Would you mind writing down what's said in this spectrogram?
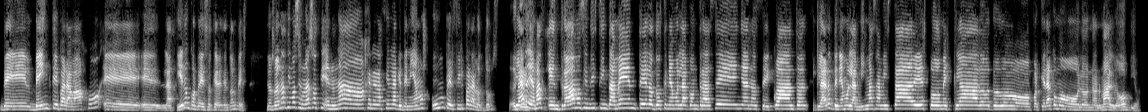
de 20 para abajo, eh, eh, nacieron con redes sociales. Entonces, nosotros nacimos en una, en una generación en la que teníamos un perfil para los dos. Claro, y además entrábamos indistintamente, los dos teníamos la contraseña, no sé cuánto. Y claro, teníamos las mismas amistades, todo mezclado, todo, porque era como lo normal, lo obvio.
